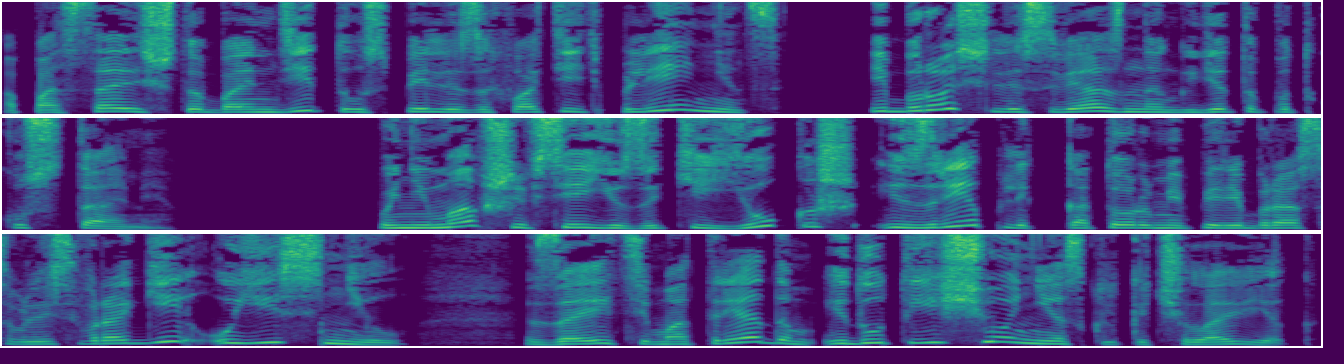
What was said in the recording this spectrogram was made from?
опасаясь, что бандиты успели захватить пленниц и бросили связанных где-то под кустами. Понимавший все языки Юкош из реплик, которыми перебрасывались враги, уяснил, за этим отрядом идут еще несколько человек,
